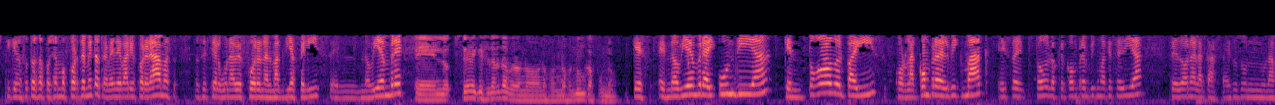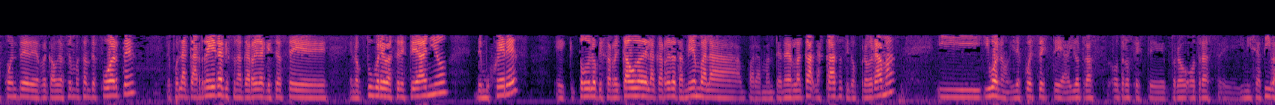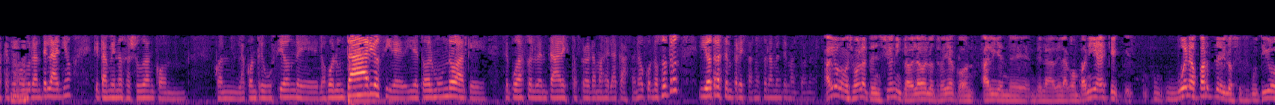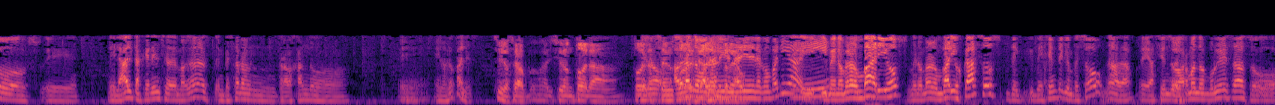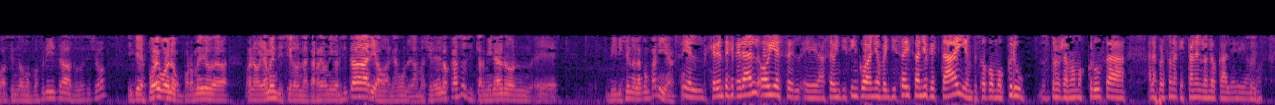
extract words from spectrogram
y que nosotros apoyamos fuertemente a través de varios programas. No sé si alguna vez fueron al Mac Día Feliz el noviembre, Eh, lo- sé de qué se trata, pero no, no, no- nunca fui. No. que es en noviembre hay un día que en todo el país, por la compra del Big Mac, ese, todos los que compren Big Mac ese día, se dona a la casa. Eso es un- una fuente de recaudación bastante fuerte. Después la carrera, que es una carrera que se hace en octubre, va a ser este año, de mujeres, eh, que todo lo que se recauda de la carrera también va la, para mantener la, las casas y los programas y, y bueno y después este hay otras otros este pro- otras eh, iniciativas que hacemos durante el año que también nos ayudan con con la contribución de los voluntarios y de, y de todo el mundo a que se pueda solventar estos programas de la casa, ¿no? Con nosotros y otras empresas, no solamente McDonald's. Algo que me llamó la atención y que hablaba el otro día con alguien de, de la, de la compañía es que que buena parte de los ejecutivos eh, de la alta gerencia de McDonald's empezaron trabajando eh, en los locales. Sí, o sea, hicieron toda la, todo el Pero ascenso hablando con alguien de ahí de la compañía Sí. y, y me nombraron varios, me nombraron varios casos de, de gente que empezó, nada, eh, haciendo, Sí. armando hamburguesas o haciendo papas fritas o qué sé yo, y que después, bueno, por medio de, bueno, obviamente hicieron la carrera universitaria o en alguna, la mayoría de los casos y terminaron eh, dirigiendo la compañía. Sí, el gerente general hoy es el, eh, hace 25 años, 26 años que está y empezó como crew. Nosotros llamamos cruz a, a las personas que están en los locales, digamos. Sí.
